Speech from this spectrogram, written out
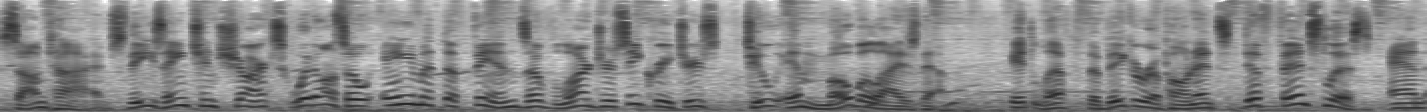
Sometimes these ancient sharks would also aim at the fins of larger sea creatures to immobilize them. It left the bigger opponents defenseless and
